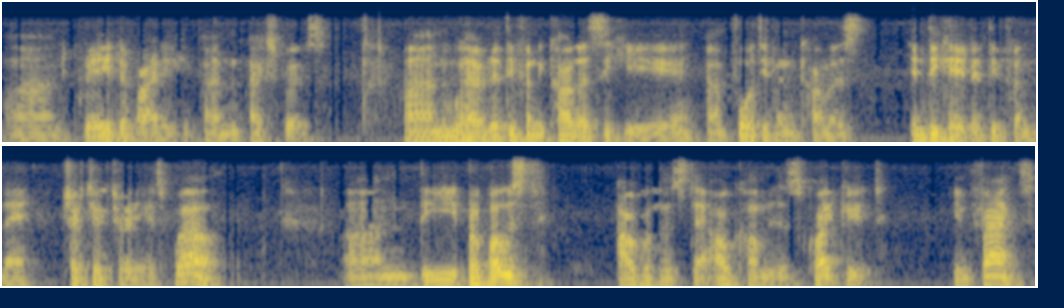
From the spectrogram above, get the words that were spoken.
and created by the um, experts. And we have the different colors here, and four different colors indicate a different uh, trajectory as well. And the proposed algorithms, the outcome is quite good. In fact,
